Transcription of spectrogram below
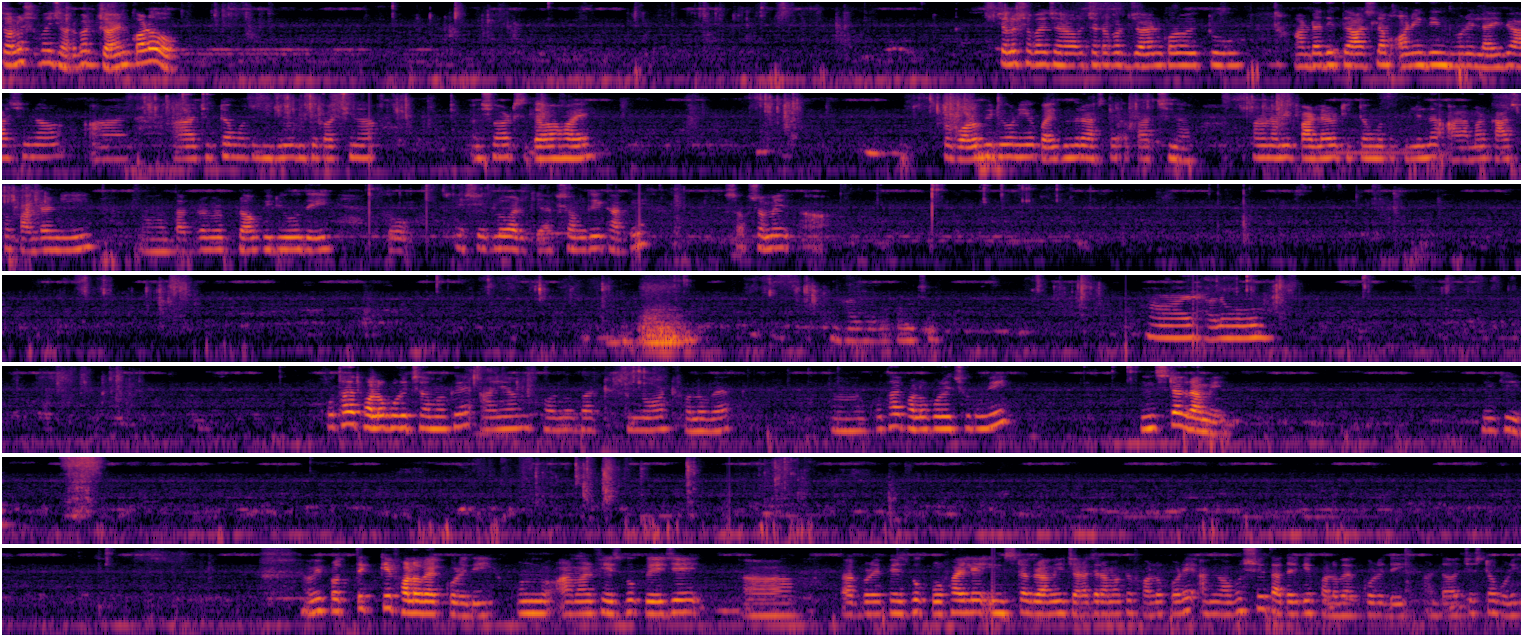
চলো সবাই ঝটপট জয়েন করো। চলো সবাই ঝটপট জয়েন করো একটু। আড্ডা দিতে আসলাম অনেক দিন ধরে লাইভে আসি না, আর ঠিকঠাক মতো ভিডিও দিতে পারছি না। শর্টস দেওয়া হয়। তো বড় ভিডিও নিয়ে কয়েকদিন ধরে আসতে পারছি না, কারণ আমি পার্লারও ঠিকঠাক মতো খুলি না, আর আমার কাজ তো পার্লার নিয়েই তারপরে আমার ব্লগ ভিডিও দেই। তো, সেগুলো আর কি একসঙ্গেই থাকে। সবসময় আহ, হাই হ্যালো বলছি হাই হ্যালো কোথায় ফলো করেছে আমাকে? I am follow but not follow back কোথায় ফলো করেছ তুমি? ইনস্টাগ্রামে নাকি আমি প্রত্যেককে ফলো ব্যাক করে দিই। অন্য আমার ফেসবুক পেজে তারপরে ফেসবুক প্রোফাইলে ইনস্টাগ্রামে যারা যারা আমাকে ফলো করে, আমি অবশ্যই তাদেরকে ফলো ব্যাক করে দিই। আর দেওয়ার চেষ্টা করি।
